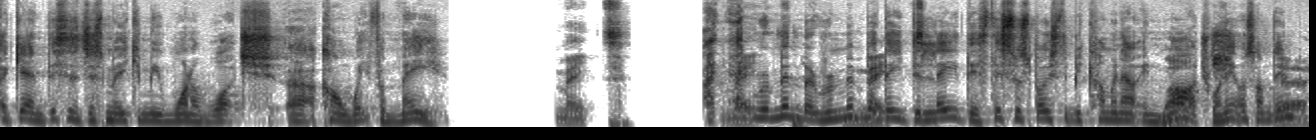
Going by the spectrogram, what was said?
again, this is just making me want to watch. Uh, I can't wait for May. Mate. I, I Mate. remember, remember they delayed this. This was supposed to be coming out in March, wasn't it, or something? Yeah.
